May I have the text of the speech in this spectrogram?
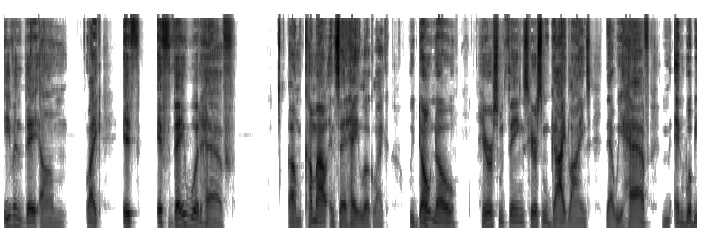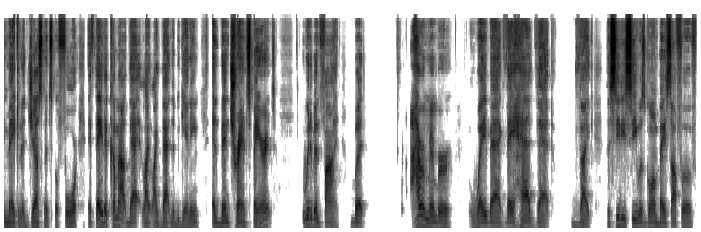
even they um like if if they would have um come out and said hey look like we don't know here are some things, here are some guidelines that we have, and we'll be making adjustments before. If they'd have come out that like like that in the beginning and been transparent, would have been fine. But I remember way back they had that like the CDC was going based off of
